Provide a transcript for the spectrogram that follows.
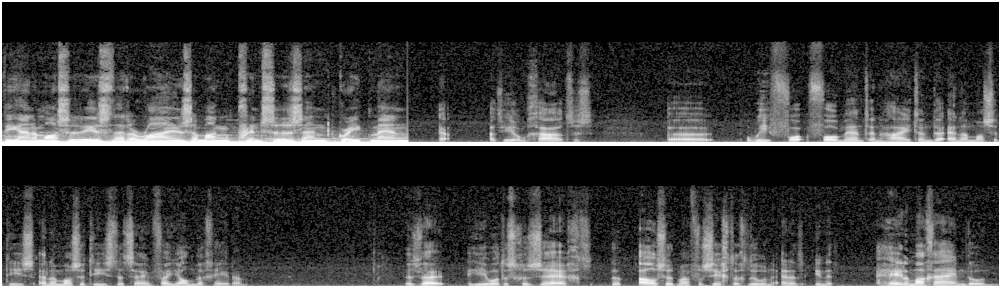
the animosities that arise among princes and great men. Ja, het hier om gaat uh, we foment and heighten the animosities. Animosities, dat zijn vijandigheden. Dus wij, hier wordt dus gezegd dat als ze het maar voorzichtig doen en het in het helemaal geheim doen,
